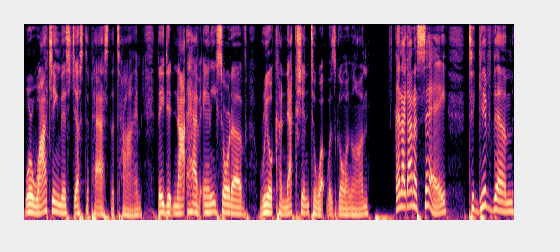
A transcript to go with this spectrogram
were watching this just to pass the time. They did not have any sort of real connection to what was going on. And I gotta say, to give them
